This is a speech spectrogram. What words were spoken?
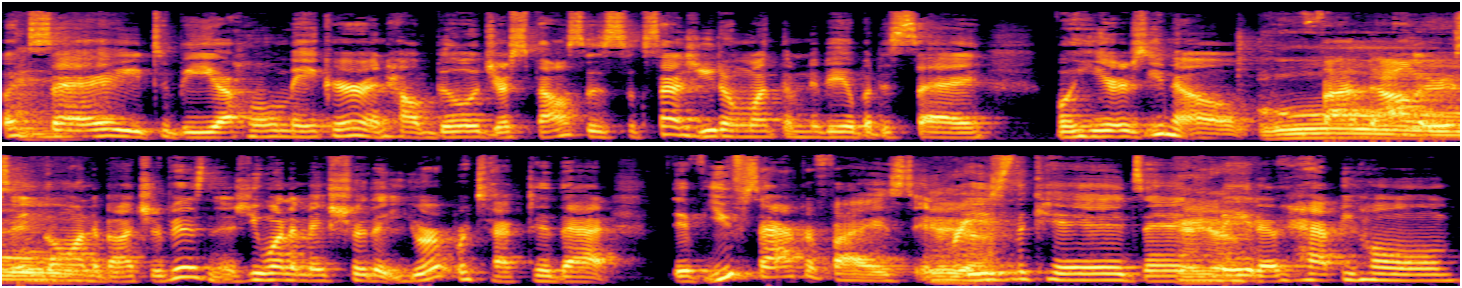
let's mm-hmm. say, to be a homemaker and help build your spouse's success, you don't want them to be able to say, well, here's, you know, five dollars and go on about your business. You want to make sure that you're protected, that if you've sacrificed and Yeah, yeah. raised the kids and Yeah, yeah. made a happy home,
